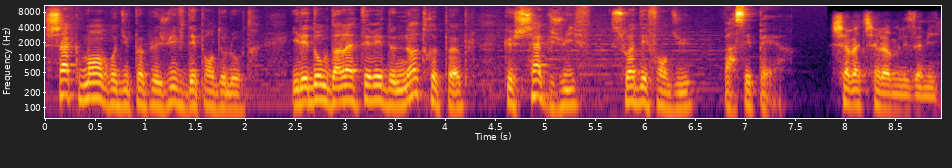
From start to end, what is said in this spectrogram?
chaque membre du peuple juif dépend de l'autre. Il est donc dans l'intérêt de notre peuple que chaque juif soit défendu par ses pairs. Shabbat Shalom les amis.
